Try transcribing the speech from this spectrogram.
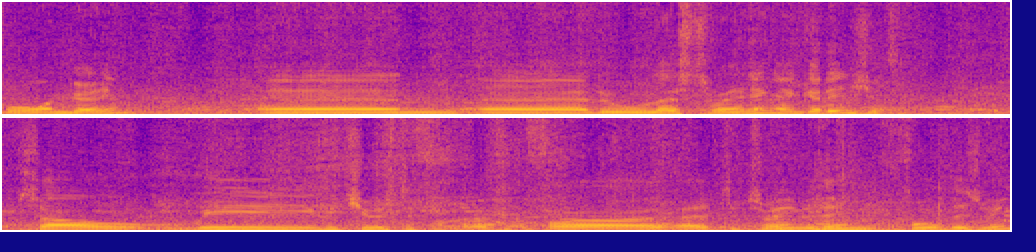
for one game and uh, do less training and get injured. So we we choose to uh, for uh, to train with him full this week.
